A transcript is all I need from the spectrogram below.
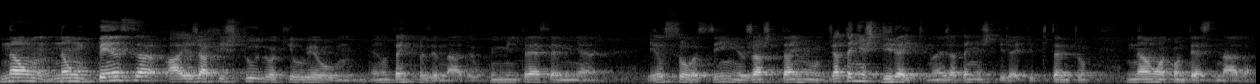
não, não pensa, ah, eu já fiz tudo aquilo, eu, eu não tenho que fazer nada. O que me interessa é a minha, eu sou assim, eu já tenho, já tenho este direito, não é? Já tenho este direito e, portanto, não acontece nada.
